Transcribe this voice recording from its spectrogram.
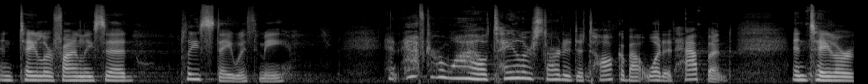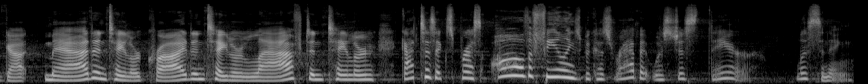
And Taylor finally said, Please stay with me. And after a while, Taylor started to talk about what had happened. And Taylor got mad, and Taylor cried, and Taylor laughed, and Taylor got to express all the feelings because Rabbit was just there, listening.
